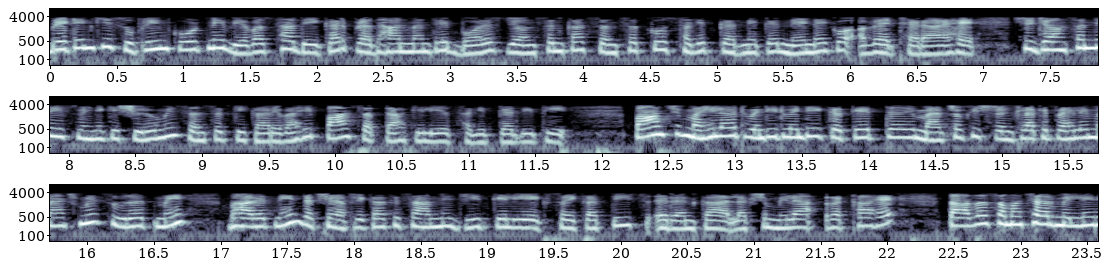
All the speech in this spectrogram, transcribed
ब्रिटेन की सुप्रीम कोर्ट ने व्यवस्था देकर प्रधानमंत्री बोरिस जॉनसन का संसद को स्थगित करने के निर्णय को अवैध ठहराया है। श्री जॉनसन ने इस महीने के शुरू में संसद की कार्यवाही पाँच सप्ताह के लिए स्थगित कर दी थी। पाँच महिला ट्वेंटी ट्वेंटी क्रिकेट मैचों की श्रृंखला के पहले मैच में सूरत में भारत ने दक्षिण अफ्रीका के सामने जीत के लिए एक सौ इकतीस रन का लक्ष्य रखा है। ताज़ा समाचार मिलने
